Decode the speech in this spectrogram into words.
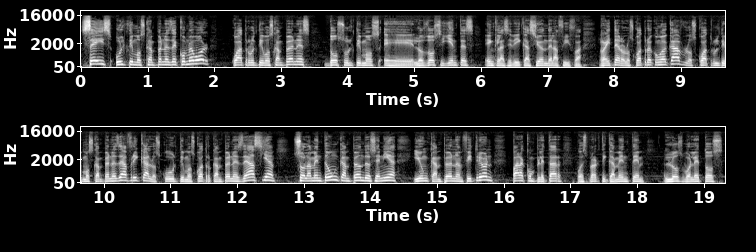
Seis últimos campeones de Conmebol, cuatro últimos campeones, dos últimos, eh, los dos siguientes en clasificación de la FIFA. Reitero, los cuatro de CONCACAF, los cuatro últimos campeones de África, los últimos cuatro campeones de Asia, solamente un campeón de Oceanía y un campeón anfitrión para completar pues prácticamente los boletos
